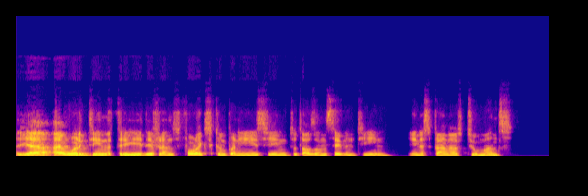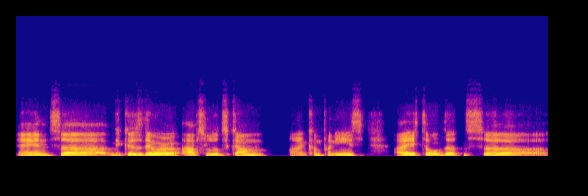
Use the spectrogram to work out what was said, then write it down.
yeah, I worked in three different forex companies in 2017 in a span of two months, and uh, because they were absolute scam uh, companies, I thought that uh,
